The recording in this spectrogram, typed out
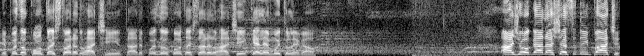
Depois eu conto a história do Ratinho, tá? Depois eu conto a história do Ratinho, que ela é muito legal. A jogada, a chance do empate.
